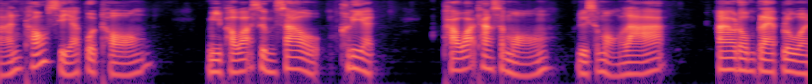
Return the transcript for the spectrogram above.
าร ท้องเสีย ปวดท้อง มีภาวะซึมเศร้า เครียด ภาวะทางสมอง หรือสมองล้า อารมณ์แปรปรวน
